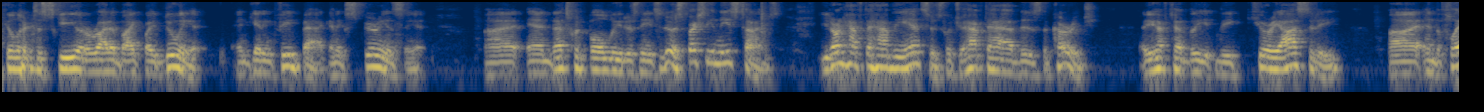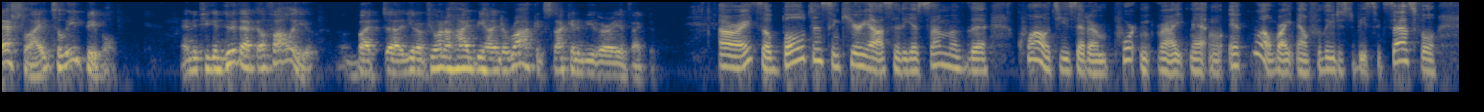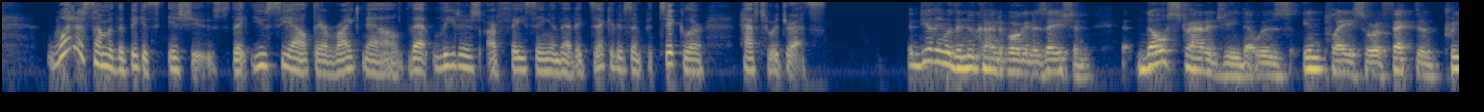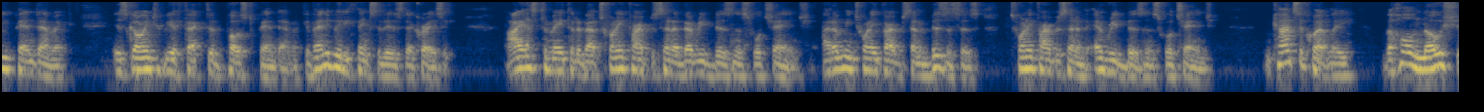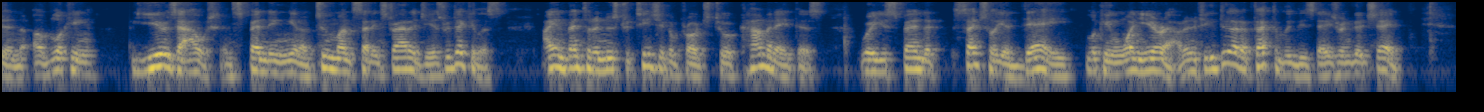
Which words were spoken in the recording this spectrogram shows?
You learn to ski or ride a bike by doing it and getting feedback and experiencing it. Uh, and that's what bold leaders need to do, especially in these times. You don't have to have the answers. What you have to have is the courage. You have to have the, the curiosity uh, and the flashlight to lead people. And if you can do that, they'll follow you. But uh, you know, if you want to hide behind a rock, it's not going to be very effective. All right. So boldness and curiosity are some of the qualities that are important right now. Well, right now for leaders to be successful. What are some of the biggest issues that you see out there right now that leaders are facing and that executives in particular have to address? In dealing with a new kind of organization, no strategy that was in place or effective pre pandemic is going to be effective post pandemic. If anybody thinks it is, they're crazy. I estimate that about 25% of every business will change. I don't mean 25% of businesses, 25% of every business will change. And consequently, the whole notion of looking years out and spending you know two months setting strategy is ridiculous. I invented a new strategic approach to accommodate this where you spend essentially a day looking one year out. And if you do that effectively these days you're in good shape.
